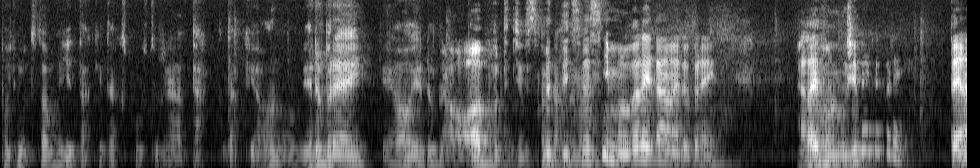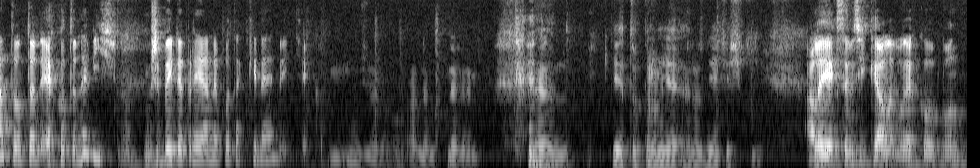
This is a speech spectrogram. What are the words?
pojď mu to tam hodit taky, tak spoustu že tak, tak jo, no, je dobrý, jo, je dobrý. Jo, teď jsme, teď jsme s ním mluvili, tam je dobrý. Ale on může být dobrý. To je na tom, to, jako to nevíš, no. Může být dobrý, anebo taky ne, viď, jako. Může, no, a ne, nevím. je to pro mě hrozně těžký. Ale jak jsem říkal, jako on,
